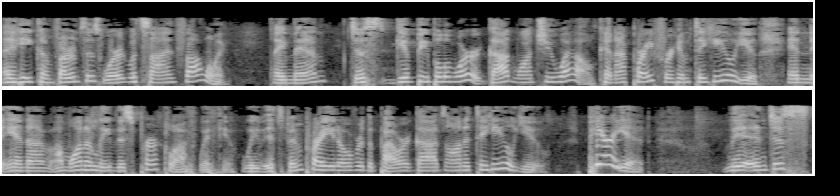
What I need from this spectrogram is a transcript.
And He confirms His word with signs following. Amen just give people a word. God wants you well. Can I pray for him to heal you? And and I, I want to leave this prayer cloth with you. we it's been prayed over. The power of God's on it to heal you. Period. And just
